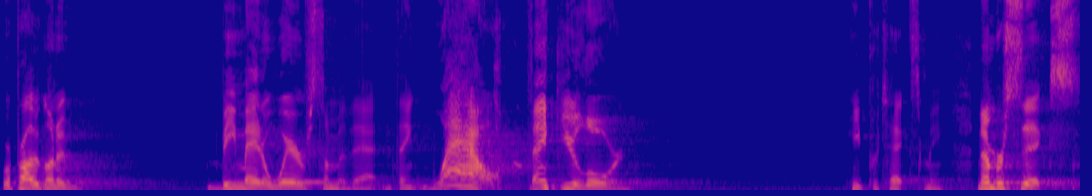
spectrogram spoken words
we're probably going to be made aware of some of that and think, wow, thank you, Lord. He protects me. Number six,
